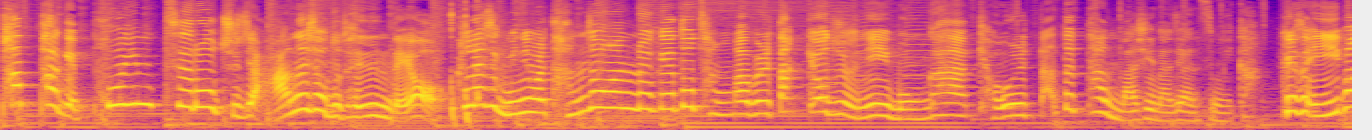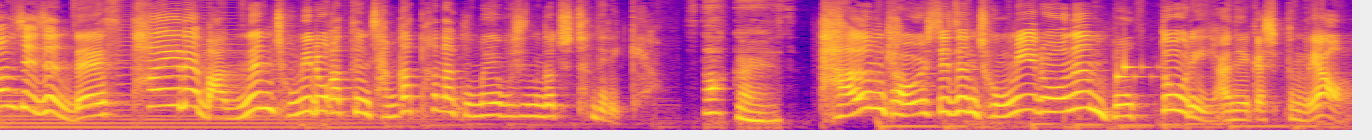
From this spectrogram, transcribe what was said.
pop하게 포인트로 주지 않으셔도 되는데요. 클래식 미니멀 단정한 룩에도 장갑을 딱 껴주니 뭔가 겨울 따뜻한 맛이 나지 않습니까? 그래서 이번 시즌 내 스타일에 맞는 조미료 같은 장갑 하나 구매해보시는 거 추천드릴게요. Stalkers. 다음 겨울 시즌 조미료는 목도리 아닐까 싶은데요.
